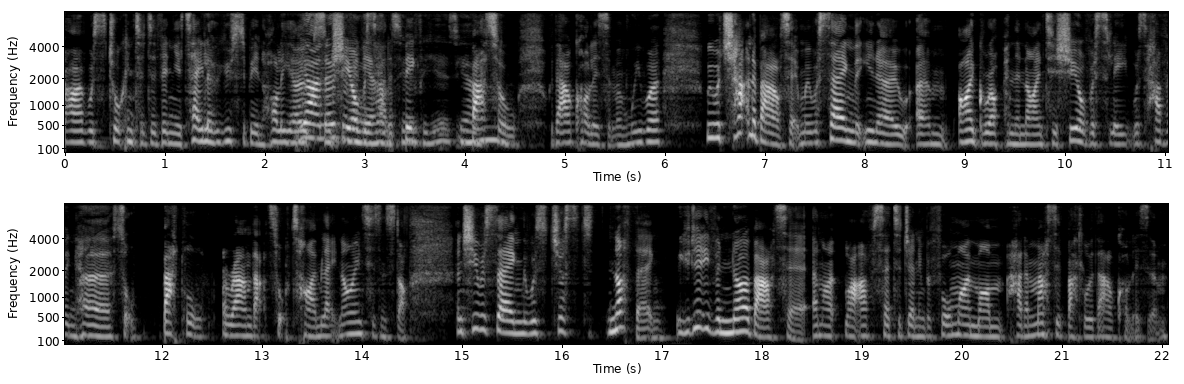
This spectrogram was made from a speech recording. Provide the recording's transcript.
I was talking to Davinia Taylor, who used to be in Hollyoaks, Yeah, and she Davinia, obviously had a big years, yeah. battle with alcoholism, and we were we were chatting about it, and we were saying that you know um, I grew up in the nineties. She obviously was having her sort of battle around that sort of time, late nineties and stuff, and she was saying there was just nothing. You didn't even know about it, and I, like I've said to Jenny before, my mum had a massive battle with alcoholism,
